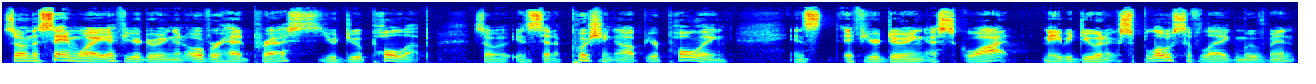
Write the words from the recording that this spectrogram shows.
So in the same way, if you're doing an overhead press, you do pull up. So instead of pushing up, you're pulling. If you're doing a squat, maybe do an explosive leg movement.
